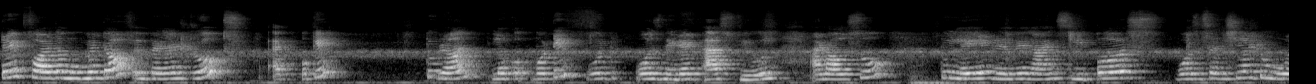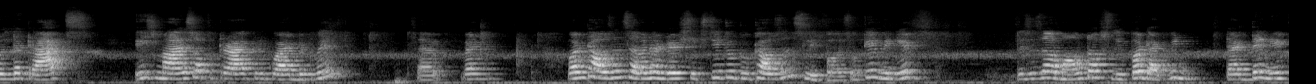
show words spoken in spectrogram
Trade for the movement of imperial troops okay to run locomotive wood was needed as fuel and also to lay railway lines sleepers was essential to hold the tracks each miles of track required between 1760 to 2000 sleepers okay we need this is the amount of sleeper that we that they need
